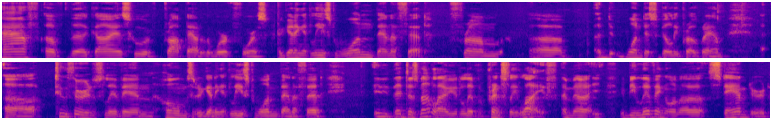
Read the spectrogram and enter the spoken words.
half of the guys who have dropped out of the workforce are getting at least one benefit from uh, a, one disability program. Uh, Two thirds live in homes that are getting at least one benefit. That does not allow you to live a princely life. I mean, uh, you'd be living on a standard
